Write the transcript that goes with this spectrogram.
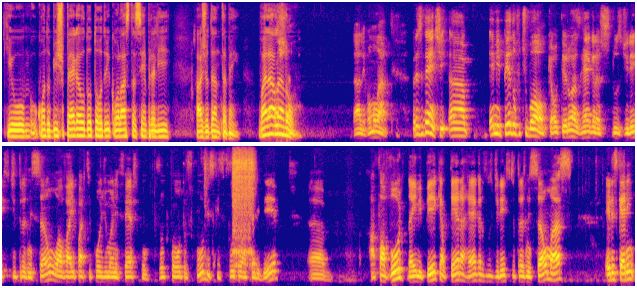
que o, quando o bicho pega, o doutor Rodrigo Colasso está sempre ali ajudando também. Vai lá, Alano. Dale, vamos lá. Presidente, a MP do futebol, que alterou as regras dos direitos de transmissão, o Havaí participou de um manifesto junto com outros clubes que disputam a Série B. Uh, a favor da MP, que altera regras dos direitos de transmissão, mas eles querem,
